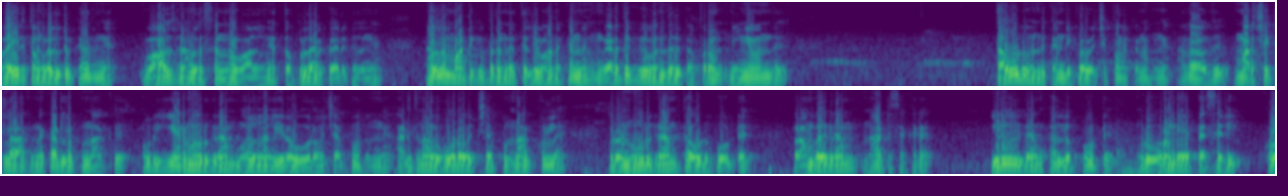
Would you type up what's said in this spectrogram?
வயிறு தொங்கல் இருக்காதுங்க. வால் நல்ல சன்ன வாளுங்க தொப்புல இருக்க இருக்குதுங்க. நல்ல மாட்டுக்கு பிறந்த தெளிவான கன்று உங்கள் இடத்துக்கு வந்ததுக்கப்புறம் நீங்கள் வந்து தவிடு வந்து கண்டிப்பாக வச்சு பழக்கணுங்க. அதாவது மரச்சக்கில் ஆட்டின கடலை புண்ணாக்கு ஒரு இரநூறு கிராம் முதல் நாள் இரவு ஊற வச்சா போதுங்க அடுத்த நாள் ஊற வச்ச புண்ணாக்குள்ளே ஒரு நூறு கிராம் தவிடு போட்டு ஒரு ஐம்பது கிராம் நாட்டு சர்க்கரை இருபது கிராம் கல் போட்டு ஒரு உருண்டையாக பெசரி கொல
